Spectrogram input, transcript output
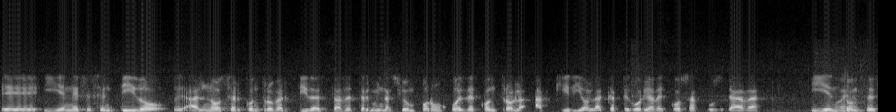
eh, y en ese sentido, al no ser controvertida esta determinación por un juez de control, adquirió la categoría de cosa juzgada y entonces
